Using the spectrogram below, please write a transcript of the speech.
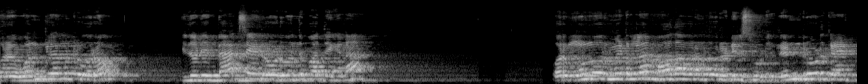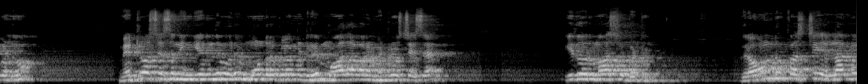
ஒரு ஒன் கிலோமீட்டர் வரும். இதோடைய பேக் சைடு ரோடு வந்து பார்த்தீங்கன்னா ஒரு முந்நூறு மீட்டரில் மாதாவரம் டு ரெடில்ஸ் ரோடு ரெண்டு ரோடு கனெக்ட் பண்ணும். மெட்ரோ ஸ்டேஷன் இங்கேருந்து ஒரு மூன்றரை கிலோமீட்டரு மாதாவரம் மெட்ரோ ஸ்டேஷன் இது ஒரு மாஸ்டர் பெட்ரூம் கிரவுண்டு ஃபஸ்ட்டு எல்லாமே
